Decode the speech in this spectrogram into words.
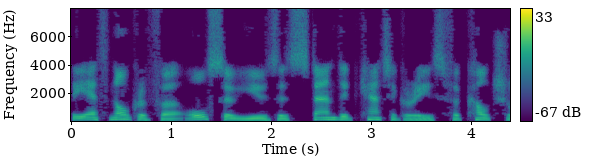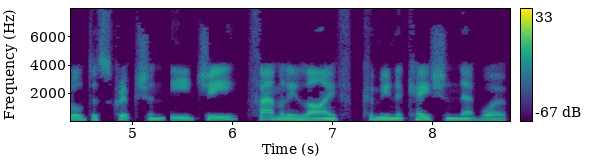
The ethnographer also uses standard categories for cultural description e.g., family life, communication network.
